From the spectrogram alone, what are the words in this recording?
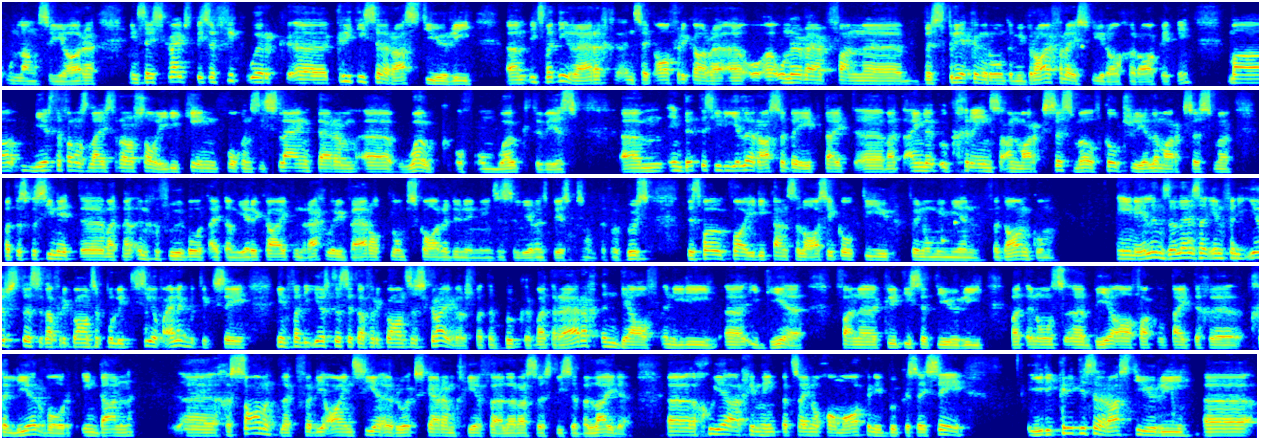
onlangse jare en sy skryf spesifiek oor uh kritiese rasteorie. Um iets wat nie regtig in Suid-Afrika 'n uh, uh, onderwerp van uh bespreking rondom die braaivleisvuur al geraak het nie. Maar meeste van ons luisteraars sal hierdie ken volgens die slang term uh woke of om woke te wees. Ehm um, en dit is hierdie hele rassebeheptheid uh, wat eintlik ook grens aan marxisme of kulturele marxisme wat ons gesien het uh, wat nou ingevoer word uit Amerika uit en reg oor die wêreld klomp skade doen en mense se lewens besig is om te verwoes. Dis waar ook waar hierdie kansellasiekultuur fenomeen vandaan kom. En Helen Zille is een van die eerste Suid-Afrikaanse politici of eintlik moet ek sê een van die eerste Suid-Afrikaanse skrywers wat 'n boek wat regtig indelf in hierdie uh idee van 'n uh, kritiese teorie wat in ons uh, BA fakulteite ge, geleer word en dan uh gesamentlik vir die ANC 'n rookskerm gee vir hulle rassistiese beleide. 'n uh, Goeie argument wat sy nogal maak in die boek is sy sê hierdie kritiese rasteorie uh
